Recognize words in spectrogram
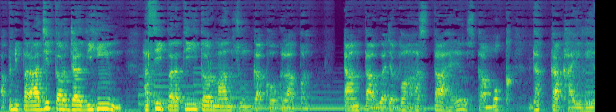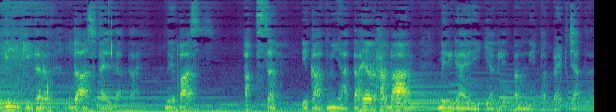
अपनी पराजित और जड़विहीन, हँसी पर अतीत और मानसून का खोखलापन टांगता हुआ जब वह हंसता है, उसका मुख धक्का खाई हुई रील की तरह उदास फैल जाता है। मेरे पास अक्सर एक आदमी आता है और हर बार मेरी डायरी के अगले पन्ने पर बैठ जाता है।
